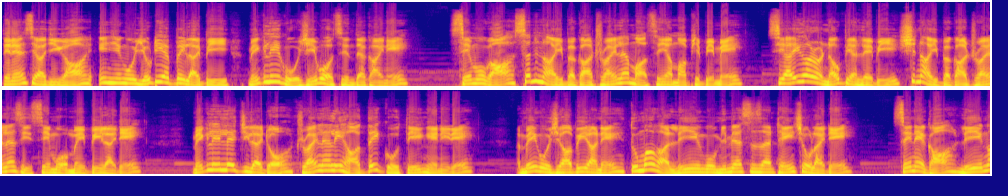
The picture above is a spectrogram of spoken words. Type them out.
တင်နန်းဆရာကြီးကအင်ဂျင်ကိုရုတ်တရက်ပိတ်လိုက်ပြီးမိန်းကလေးကိုအရေးပေါ်ဆင်းသက်ခိုင်းတယ်။ဆင်းမိုးက12နာရီဘက်က dry land မှာဆင်းရမှာဖြစ်ပေမဲ့ဆရာကြီးကတော့နောက်ပြန်လှည့်ပြီး8နာရီဘက်က dry land စီဆင်းမိုးအမိန့်ပေးလိုက်တယ်။ မိန်းကလေးလက်ကြည့်လိုက်တော့ dry land လေးဟာတိတ်ကိုသေးငယ်နေတယ်။အမေကိုယာပေးတာနဲ့သူမကလေရင်ကိုမြမြဆန်ဆန်ထိန်းချုပ်လိုက်တယ်။ဆင်းတဲ့ကလေရင်က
